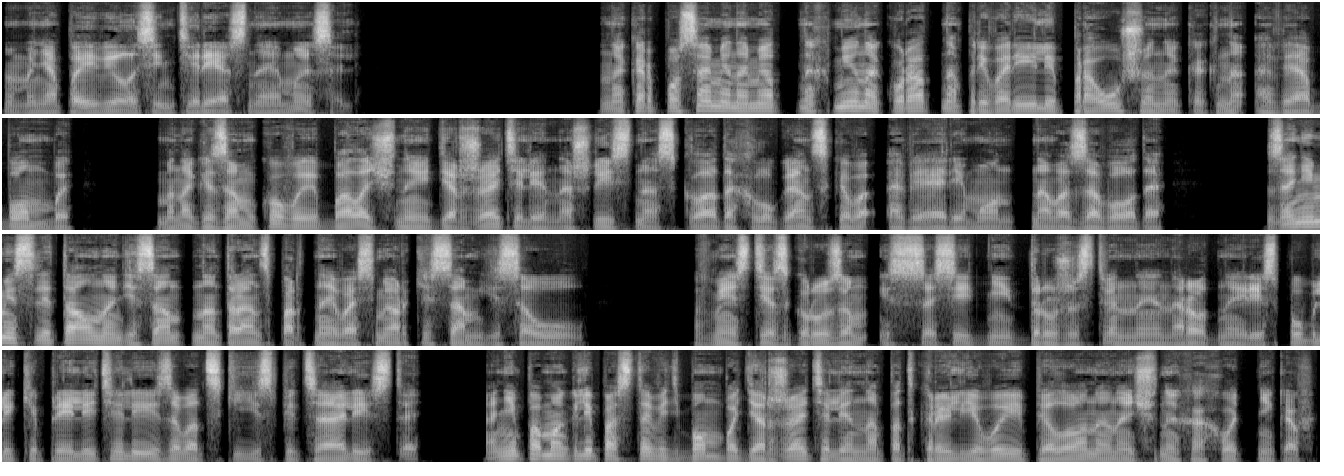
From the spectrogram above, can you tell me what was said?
У меня появилась интересная мысль». На корпуса минометных мин аккуратно приварили проушины, как на авиабомбы. Многозамковые балочные держатели нашлись на складах Луганского авиаремонтного завода. За ними слетал на десантно-транспортной восьмерке сам Исаул. Вместе с грузом из соседней Дружественной Народной Республики прилетели и заводские специалисты. Они помогли поставить бомбодержатели на подкрыльевые пилоны ночных охотников.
